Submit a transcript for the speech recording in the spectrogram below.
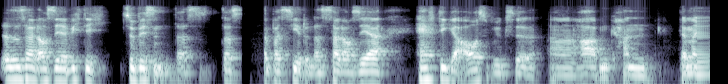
das ist halt auch sehr wichtig zu wissen, dass das passiert und dass es halt auch sehr heftige Auswüchse äh, haben kann, wenn man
